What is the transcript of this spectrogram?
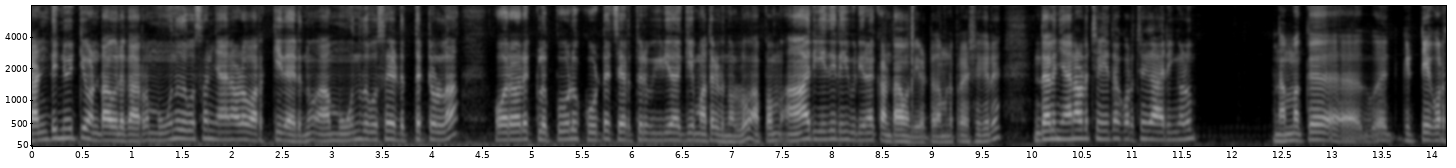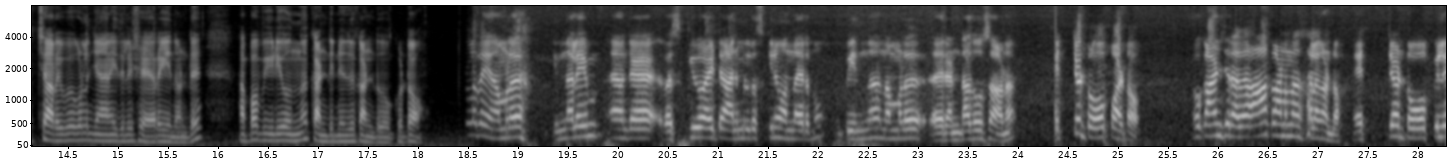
കണ്ടിന്യൂറ്റി ഉണ്ടാവില്ല. കാരണം മൂന്ന് ദിവസം ഞാൻ അവിടെ വർക്ക് ചെയ്തായിരുന്നു. ആ മൂന്ന് ദിവസം എടുത്തിട്ടുള്ള ഓരോരോ ക്ലിപ്പുകൾ കൂട്ടിച്ചേർത്തൊരു വീഡിയോ ആക്കി മാത്രമേ ഇടുന്നുള്ളൂ. അപ്പം ആ രീതിയിൽ ഈ വീഡിയോനെ കണ്ടാൽ മതി കേട്ടോ നമ്മുടെ പ്രേക്ഷകർ എന്തായാലും ഞാൻ അവിടെ ചെയ്ത കുറച്ച് കാര്യങ്ങളും നമുക്ക് കിട്ടിയ കുറച്ച് അറിവുകളും ഞാൻ ഇതിൽ ഷെയർ ചെയ്യുന്നുണ്ട്. അപ്പോൾ വീഡിയോ ഒന്ന് കണ്ടിന്യൂ ചെയ്ത് കണ്ടു നോക്കൂ കേട്ടോ. ഉള്ളതേ നമ്മൾ ഇന്നലെയും എന്റെ റെസ്ക്യൂ ആയിട്ട് ആനിമൽ റെസ്ക്യൂവിന് വന്നായിരുന്നു. ഇപ്പോൾ ഇന്ന് നമ്മൾ രണ്ടാം ദിവസമാണ്. ഏറ്റവും ടോപ്പാട്ടോ അപ്പോൾ കാണിച്ചു ആ കാണുന്ന സ്ഥലം കണ്ടോ? ഏറ്റവും ടോപ്പിൽ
